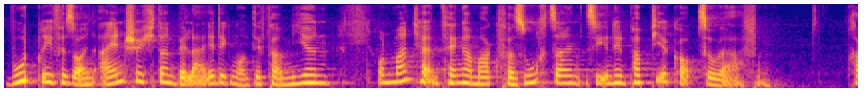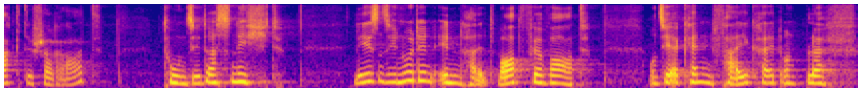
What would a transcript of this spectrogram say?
Wutbriefe sollen einschüchtern, beleidigen und diffamieren und mancher Empfänger mag versucht sein, sie in den Papierkorb zu werfen. Praktischer Rat, tun Sie das nicht. Lesen Sie nur den Inhalt, Wort für Wort, und Sie erkennen Feigheit und Bluff.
